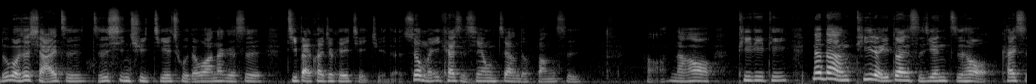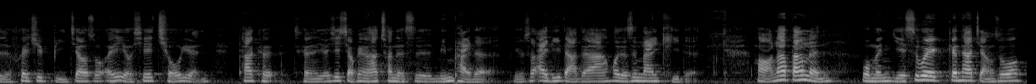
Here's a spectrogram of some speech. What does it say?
如果是小孩子只是兴趣接触的话，那个是几百块就可以解决的。所以，我们一开始先用这样的方式，好，然后踢踢踢。那当然踢了一段时间之后，开始会去比较说，哎，有些球员他可可能有些小朋友他穿的是名牌的，比如说艾迪达的啊，或者是 Nike 的。好，那当然我们也是会跟他讲说，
